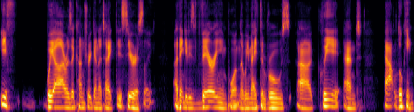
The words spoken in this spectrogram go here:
if we are as a country going to take this seriously, I think it is very important that we make the rules uh, clear and outlooking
